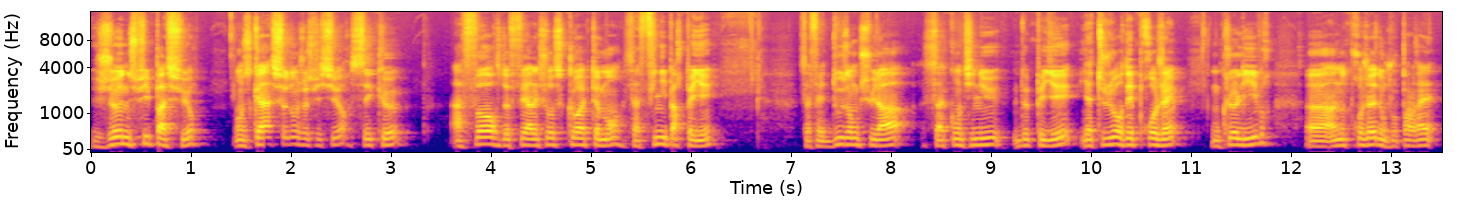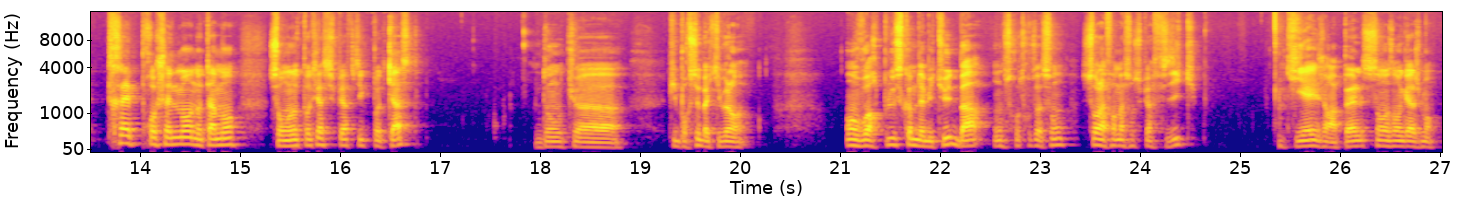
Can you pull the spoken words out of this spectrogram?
Je ne suis pas sûr. En tout cas, ce dont je suis sûr, c'est que à force de faire les choses correctement, ça finit par payer. Ça fait 12 ans que je suis là, ça continue de payer. Il y a toujours des projets. Donc le livre, euh, un autre projet dont je vous parlerai très prochainement, notamment sur mon autre podcast Superphysique Podcast. Donc, euh, puis pour ceux bah, qui veulent en voir plus comme d'habitude, bah, on se retrouve de toute façon sur la formation super physique, qui est, je rappelle, sans engagement.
